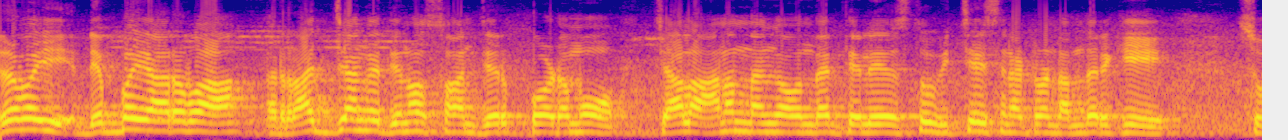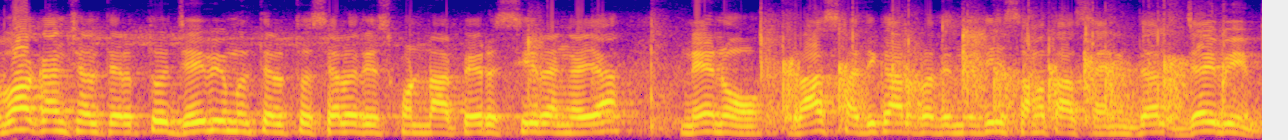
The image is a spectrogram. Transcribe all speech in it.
ఇరవై డెబ్బై ఆరవ రాజ్యాంగ దినోత్సవాన్ని జరుపుకోవడము చాలా ఆనందంగా ఉందని తెలియజేస్తూ విచ్చేసినటువంటి అందరికీ శుభాకాంక్షలు తెలుపుతూ జైభీములు తెలుపుతూ సెలవు తీసుకుంటున్న నా పేరు శ్రీరంగయ్య. నేను రాష్ట్ర అధికార ప్రతినిధి సమతా సైనిక దళ జై భీమ్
